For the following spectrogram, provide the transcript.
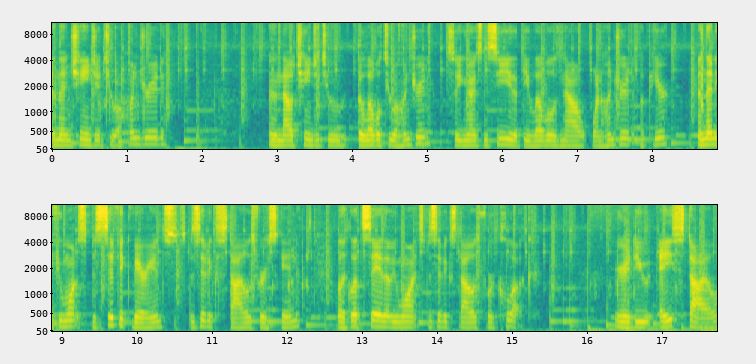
and then change it to 100 and then that'll change it to the level to 100 so you guys can see that the level is now 100 up here. And then if you want specific variants specific styles for a skin like let's say that we want specific styles for cluck you're gonna do a style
